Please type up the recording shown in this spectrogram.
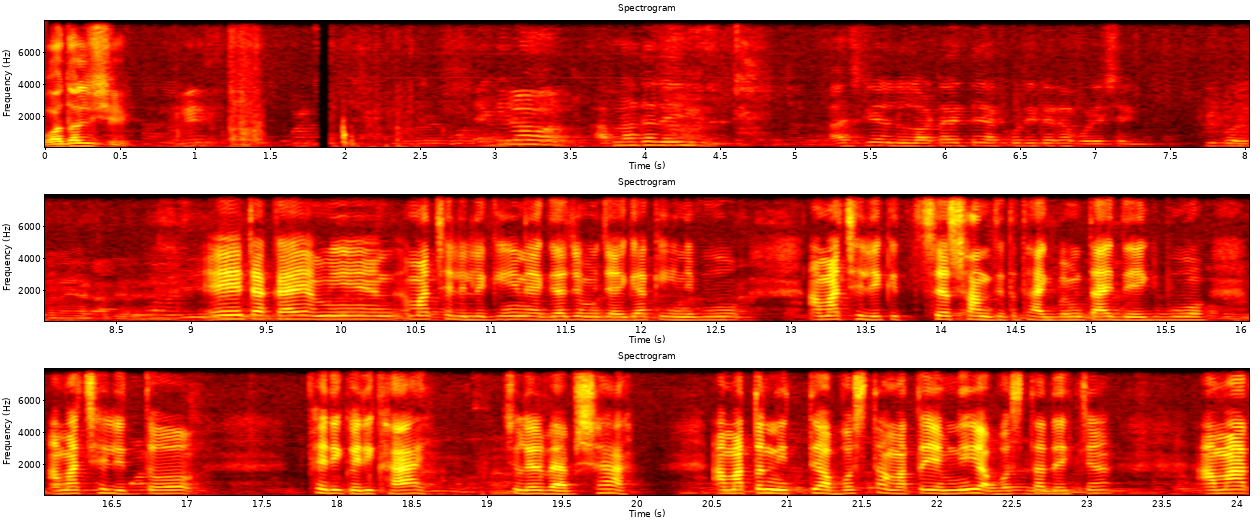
ওয়াদ আলী শেখ। আপনাদের এই আজকে লটারিতে এক কোটি টাকা পড়েছে। এই টাকায় আমি আমার ছেলে লেগে এক জমি জায়গা কিনে নেব। আমার ছেলে কি সে শান্তিতে থাকবে, আমি তাই দেখব। আমার ছেলে তো ফেরি করে খায়, চুলের ব্যবসা। আমার তো নিত্য অবস্থা, আমার তো এমনি অবস্থা দেখছে আমার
